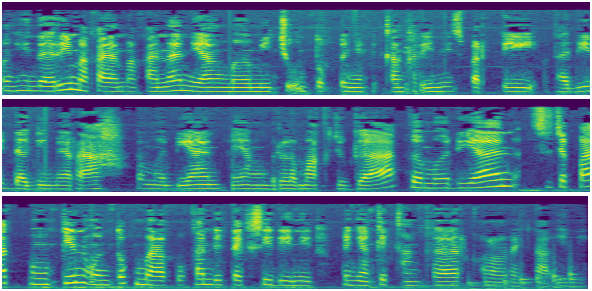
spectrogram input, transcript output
menghindari makanan-makanan yang memicu untuk penyakit kanker ini seperti tadi daging merah, kemudian yang berlemak juga, kemudian secepat mungkin untuk melakukan deteksi dini penyakit kanker kolorektal ini.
